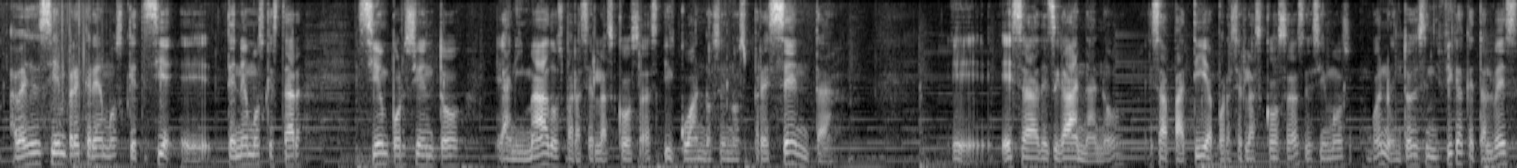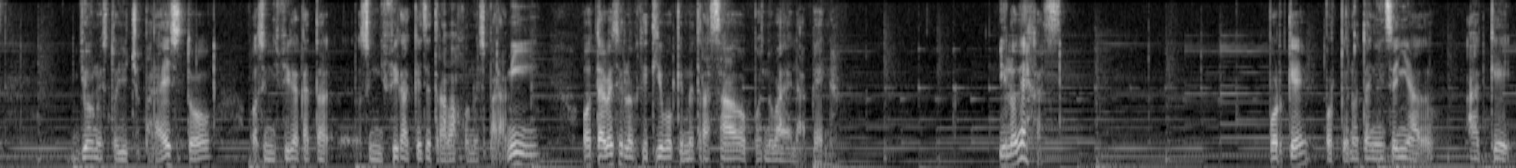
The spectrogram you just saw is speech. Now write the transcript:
A veces siempre creemos que eh, tenemos que estar 100% animados para hacer las cosas y cuando se nos presenta eh, esa desgana, ¿no? esa apatía por hacer las cosas, decimos, bueno, entonces significa que tal vez yo no estoy hecho para esto, o significa que, significa que este trabajo no es para mí, o tal vez el objetivo que me he trazado pues no vale la pena. Y lo dejas. ¿Por qué? Porque no te han enseñado a que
